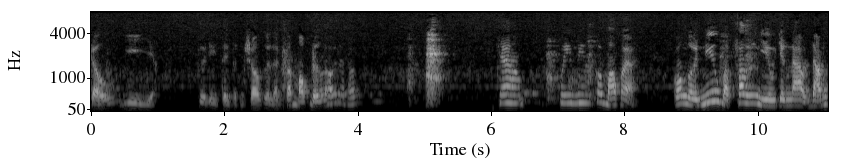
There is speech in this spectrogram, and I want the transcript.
trụ gì vậy? Cứ đi từ từng số cứ lên có một đường lối đó thôi. Thấy không? Quy miên có một à. Con người nếu mà phân nhiều chừng nào động,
